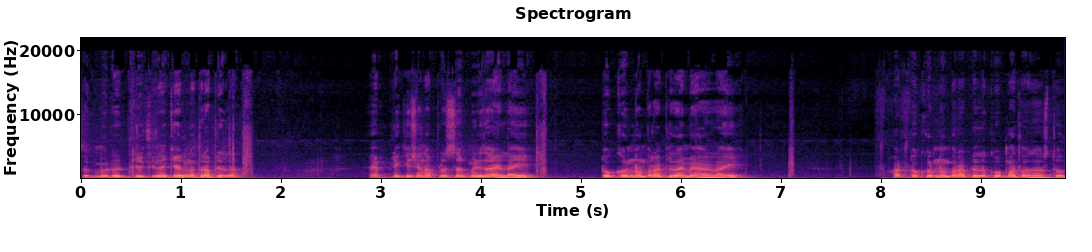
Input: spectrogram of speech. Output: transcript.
सबमिटवर क्लिक केल्यानंतर आपल्याला ॲप्लिकेशन आपलं सबमिट झालेलं आहे. टोकन नंबर आपल्याला मिळालेला आहे. हा टोकन नंबर आपल्याला खूप महत्त्वाचा असतो.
